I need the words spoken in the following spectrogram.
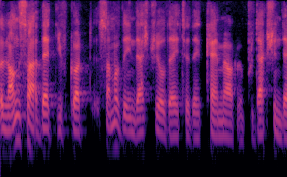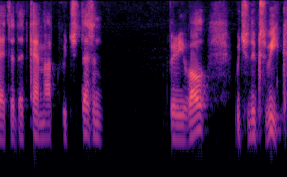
alongside that, you've got some of the industrial data that came out, and production data that came out, which doesn't very well, which looks weak.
